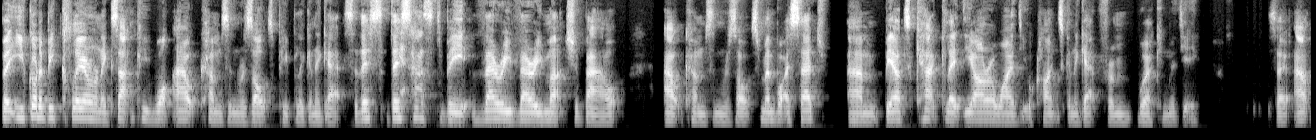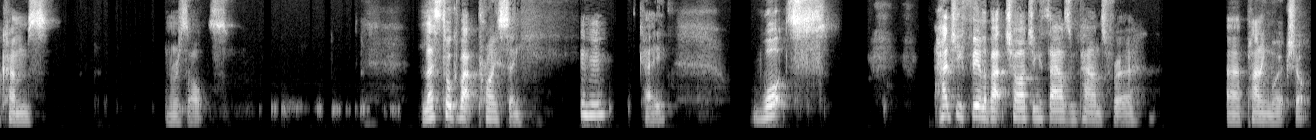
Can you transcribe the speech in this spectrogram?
But you've got to be clear on exactly what outcomes and results people are going to get. So this this has to be very very much about outcomes and results. Remember what i said? Um, be able to calculate the roi that your client's going to get from working with you so outcomes and results let's talk about pricing mm-hmm. okay what's how do you feel about charging a thousand pounds for a, a, planning workshop?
